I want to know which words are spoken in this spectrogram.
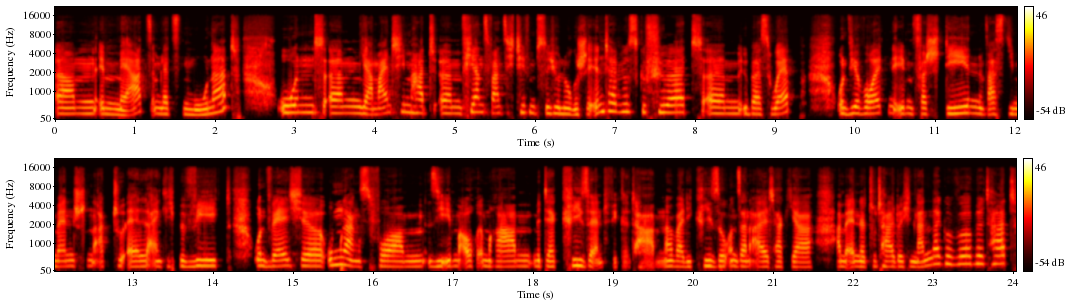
ähm, im März, im letzten Monat. Und ähm, ja, mein Team hat ähm, 24 tiefenpsychologische Interviews geführt ähm, übers Web und wir wollten eben verstehen, was die Menschen aktuell eigentlich bewegt und welche Umgangsformen sie eben auch im Rahmen mit der Krise entwickelt haben, ne? weil die Krise unseren Alltag ja am Ende Ende total durcheinandergewirbelt hat.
